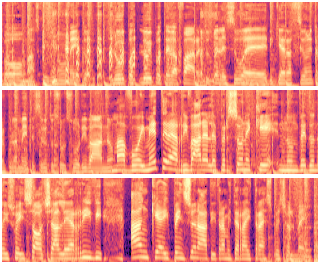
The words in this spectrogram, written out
Boh, ma scusa un momento. Lui, po- lui poteva fare tutte le sue dichiarazioni tranquillamente seduto sul suo divano. Ma vuoi mettere e arrivare alle persone che non vedono i suoi social e arrivi anche ai pensionati tramite Rai 3 specialmente?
